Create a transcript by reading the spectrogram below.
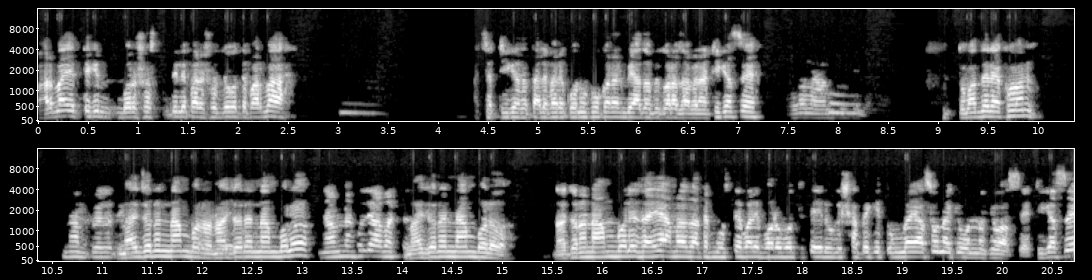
পারবা? এর থেকে বড় শাস্তি দিলে পারে সহ্য করতে পারবা? আচ্ছা ঠিক আছে তাহলে পারে কোনো প্রকারের বেয়াদবি করা যাবে না ঠিক আছে? তোমাদের এখন। নয় জনের নাম বলো নয় জনের নাম বলো। নাম না করলে আবার নয় জনের নাম বলো। নয় জনের নাম বলে যাই আমরা যাতে বুঝতে পারি পরবর্তীতে এই রোগীর সাথে কি তোমরাই আছো নাকি অন্য কেউ আছে ঠিক আছে?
